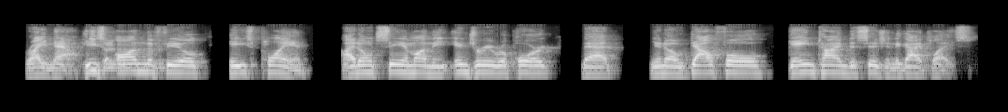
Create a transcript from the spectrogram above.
right now. He's mm-hmm. on the field, he's playing. I don't see him on the injury report that, you know, doubtful, game time decision the guy plays.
